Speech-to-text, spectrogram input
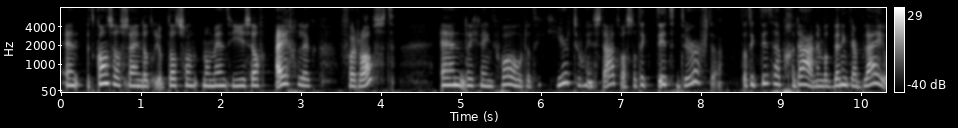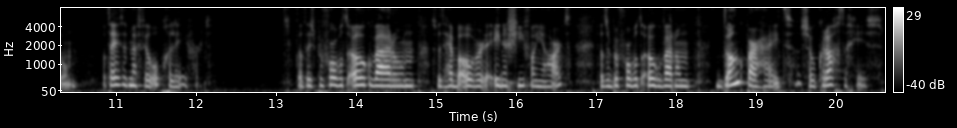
En het kan zelfs zijn dat op dat moment je jezelf eigenlijk verrast en dat je denkt, wow, dat ik hiertoe in staat was, dat ik dit durfde, dat ik dit heb gedaan en wat ben ik daar blij om. Wat heeft het me veel opgeleverd? Dat is bijvoorbeeld ook waarom, als we het hebben over de energie van je hart, dat is bijvoorbeeld ook waarom dankbaarheid zo krachtig is.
